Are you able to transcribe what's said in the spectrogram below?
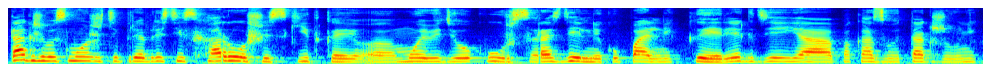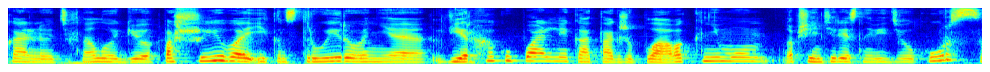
Также вы сможете приобрести с хорошей скидкой э, мой видеокурс «Раздельный купальник Кэрри», где я показываю также уникальную технологию пошива и конструирования верха купальника, а также плавок к нему. Вообще интересный видеокурс.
